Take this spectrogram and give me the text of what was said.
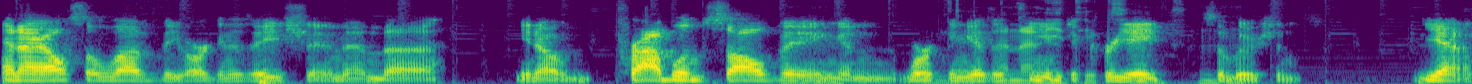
and I also love the organization and the you know problem solving and working as a Analytics, team to create mm-hmm. solutions. Yeah.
